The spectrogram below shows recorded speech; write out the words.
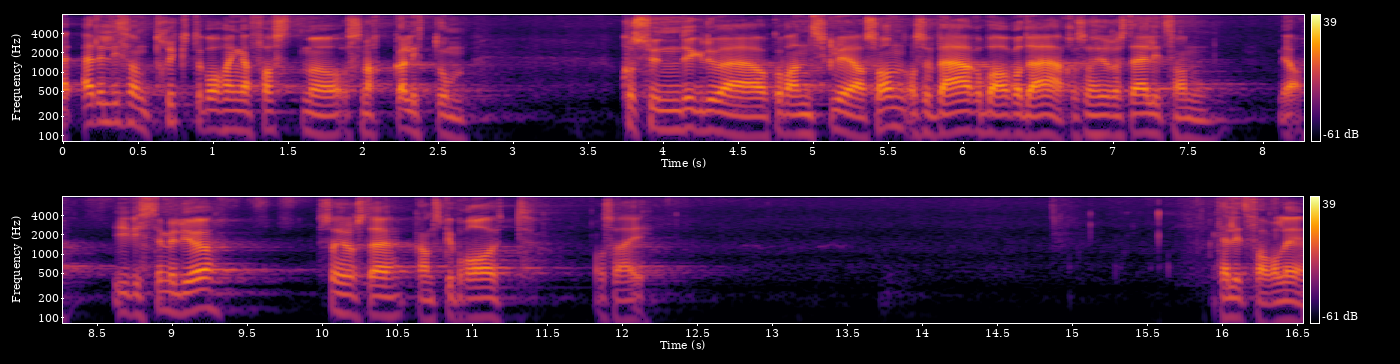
er det litt sånn trygt å bare henge fast med å snakke litt om hvor syndig du er, og hvor vanskelig det er, sånn, og så være bare der. og så høres det litt sånn, ja, I visse miljø så høres det ganske bra ut å si. Det er litt farlig.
